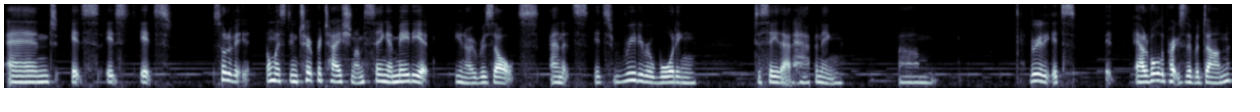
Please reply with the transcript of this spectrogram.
and it's it's it's sort of almost interpretation. I'm seeing immediate, you know, results, and it's it's really rewarding to see that happening, um, really, it's it, out of all the practices I've ever done,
